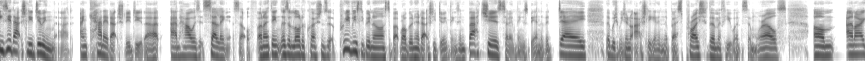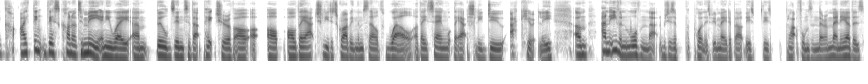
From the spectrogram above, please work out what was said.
is it actually doing that? And can it actually do that? And how is it selling itself? And I think there's a lot of questions that have previously been asked about Robinhood actually doing things in batches, selling things at the end of the day, which means you're not actually getting the best price for them if you went somewhere else. Um, and I, I think this kind of, to me anyway, um, builds into that picture of are, are, are they actually describing themselves well? Are they saying what they actually do accurately? Um, and even more than that, which is a point that's been made about these these platforms, and there are many others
